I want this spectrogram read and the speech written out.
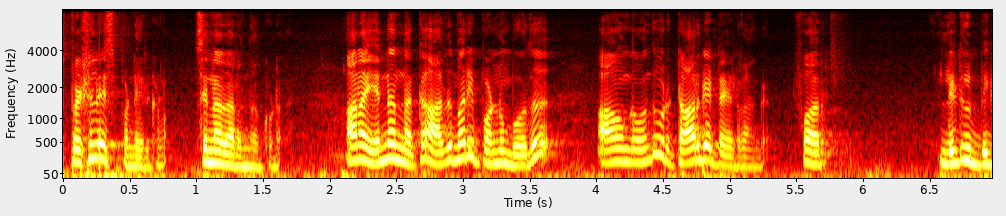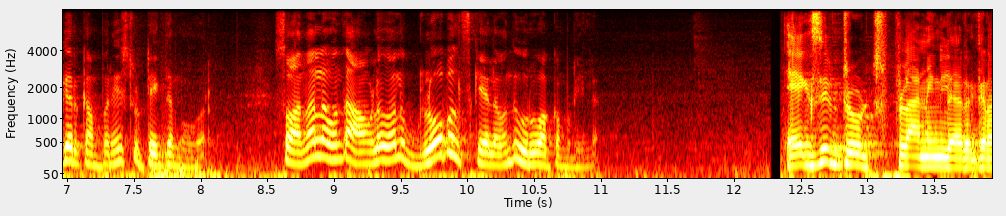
ஸ்பெஷலைஸ் பண்ணியிருக்கணும். சின்னதாக இருந்தால் கூட. ஆனால் என்னன்னாக்கா அது மாதிரி பண்ணும்போது அவங்க வந்து ஒரு டார்கெட் ஆகிடுறாங்க for little bigger companies to take them over so அதனால் வந்து அவங்களால குளோபல் ஸ்கேலை வந்து உருவாக்க முடியல. எக்ஸிட் ரூட்ஸ் பிளானிங்கில் இருக்கிற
